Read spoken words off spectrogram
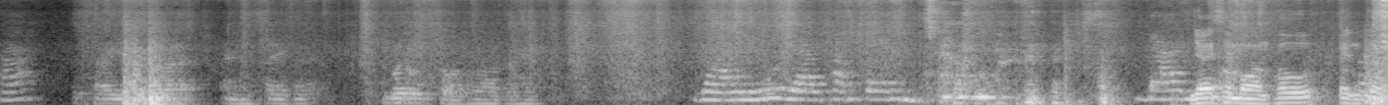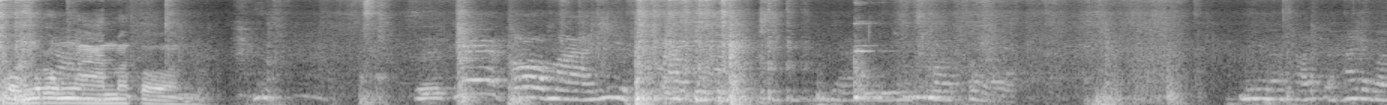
คะใส่ยางก็ได้อันนี้ใส่ก็ได้บ่ต้องสอนเราไปยายรู้ยายทำเป็น ยายสมอนเขาเป็นเจ้าของโรงงานมาก่อน ซื้อแค่ท่อมายี่สิบเก้าบาทยายรู้ท่อต่อนี่นะคะจะให้ไว้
